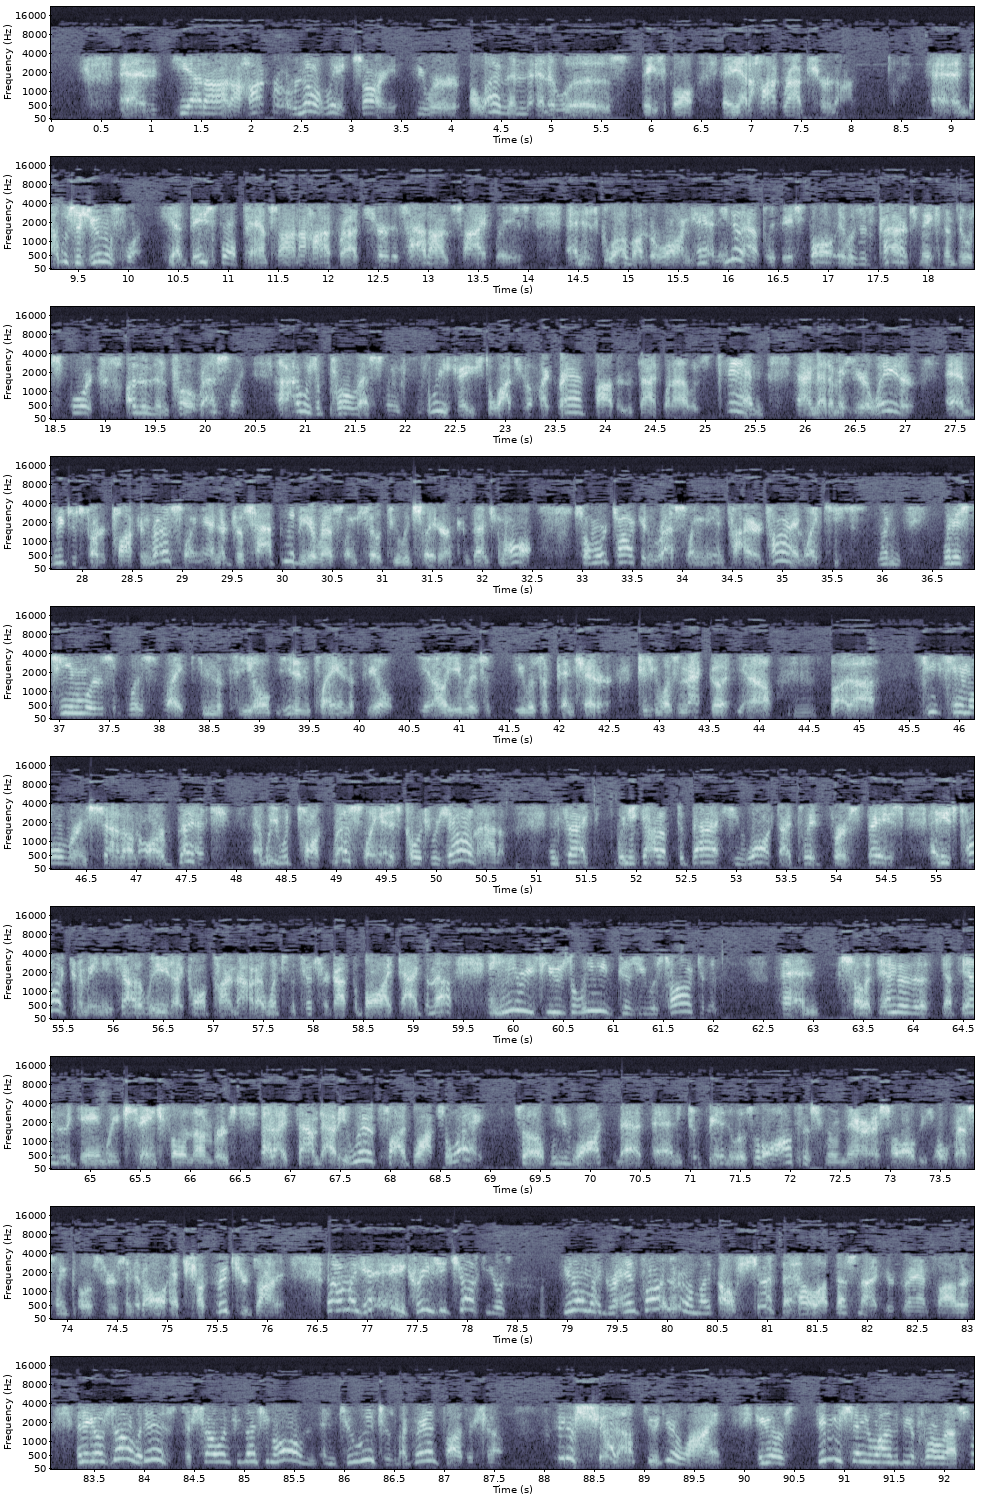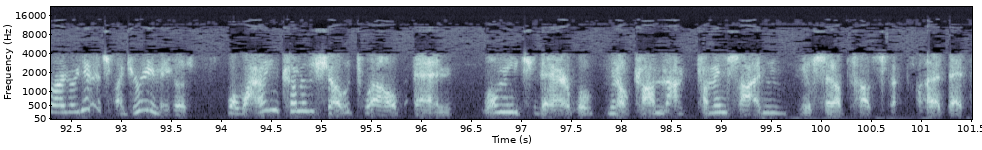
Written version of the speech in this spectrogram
and he had on a hot. Or no, wait, sorry, we were 11, and it was baseball, and he had a hot rod shirt on, and that was his uniform. He had baseball pants on, a hot rod shirt, his hat on sideways, and his glove on the wrong hand. He knew how to play baseball. It was his parents making him do a sport other than pro wrestling. I was a pro wrestling freak. I used to watch it with my grandfather, who died when I was 10, and I met him a year later. And we just started talking wrestling, and there just happened to be a wrestling show two weeks later in Convention Hall. So we're talking wrestling the entire time. Like he's, when when his team was was like in the field, he didn't play in the field. You know, he was he was a pinch hitter because he wasn't that good. You know, but uh, he came over and sat on our bench, and we would talk wrestling, and his coach was yelling at him. In fact, when he got up to bat, he walked. I played first base, and he's talking to me, and he's got a lead. I called timeout. I went to the pitcher, got the ball, I tagged him out, and he refused to leave because he was talking to me. And so at the end of the at the end of the game, we exchanged phone numbers, and I found out he lived five blocks away. So we walked, met, and he took me into his little office room there, and I saw all these old wrestling posters, and it all had Chuck Richards on it. And I'm like, hey, crazy Chuck. He goes, you know my grandfather? I'm like, oh, shut the hell up. That's not your grandfather. And he goes, no, it is. The show in Convention Hall in, in two weeks is my grandfather's show. He goes, shut up, dude. You're lying. He goes, didn't you say you wanted to be a pro wrestler? I go, yeah, it's my dream. He goes, well, why don't you come to the show at 12 and we'll meet you there. We'll, you know, come, not come inside and you'll set up, help, uh, that,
